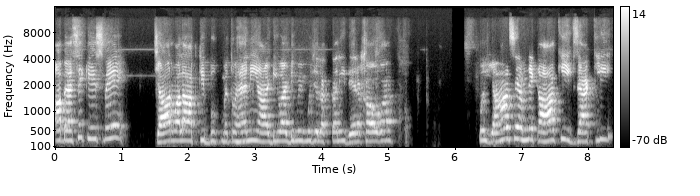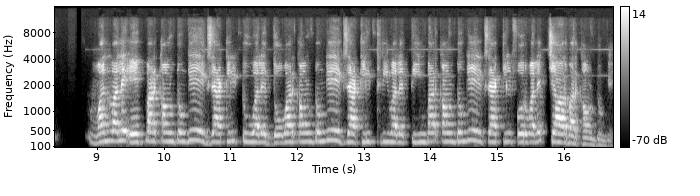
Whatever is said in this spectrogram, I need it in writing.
अब ऐसे केस में चार वाला आपकी बुक में तो है नहीं आरडी वारडी में मुझे लगता नहीं, दे रखा होगा। तो यहाँ से हमने कहा कि एग्जैक्टली exactly वन वाले एक बार काउंट होंगे एग्जैक्टली टू वाले दो बार काउंट होंगे एग्जैक्टली थ्री वाले तीन बार काउंट होंगे एग्जैक्टली फोर वाले चार बार काउंट होंगे।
